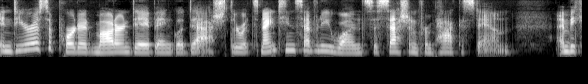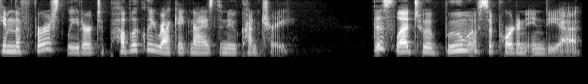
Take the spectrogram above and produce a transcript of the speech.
Indira supported modern day Bangladesh through its 1971 secession from Pakistan and became the first leader to publicly recognize the new country. This led to a boom of support in India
